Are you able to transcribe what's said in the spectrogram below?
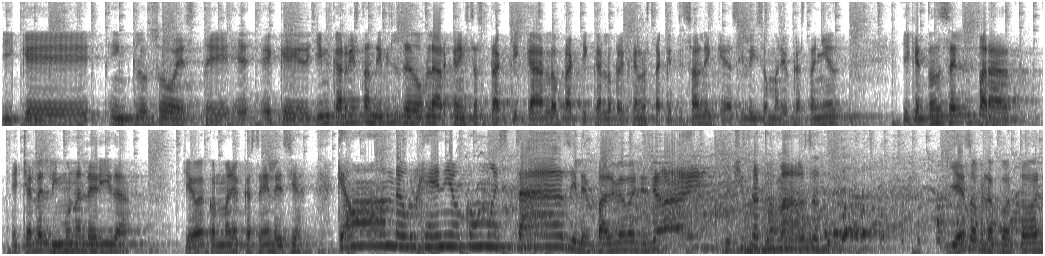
Y que incluso este eh, eh, que Jim Carrey es tan difícil de doblar que necesitas practicarlo, practicarlo, practicarlo hasta que te sale, que así le hizo Mario Castañeda. Y que entonces él para echarle el limón a la herida llegaba con Mario Castañeda y le decía, ¿qué onda Eugenio? ¿Cómo estás? Y le palmeaba y le decía, ¡ay! chifla tu mouse. Y eso me lo contó el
